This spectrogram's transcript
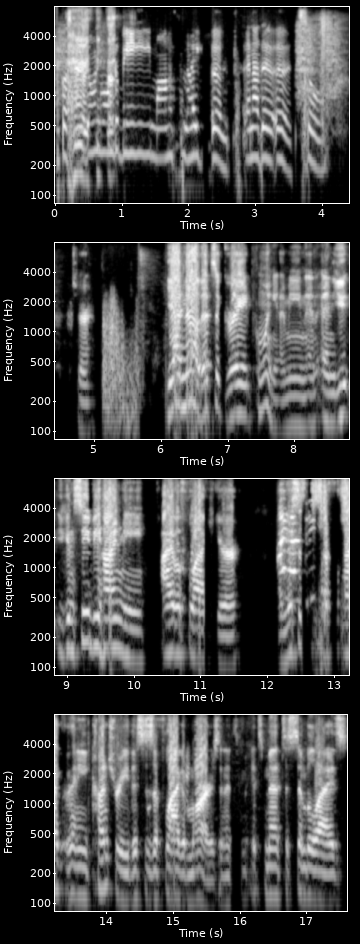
Because Hey, I I don't think want that- to be Mars like Earth, another Earth. So Sure. Yeah, no, that's a great point. I mean, and and you you can see behind me, I have a flag here, and this is not a flag of any country. This is a flag of Mars, and it's it's meant to symbolize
